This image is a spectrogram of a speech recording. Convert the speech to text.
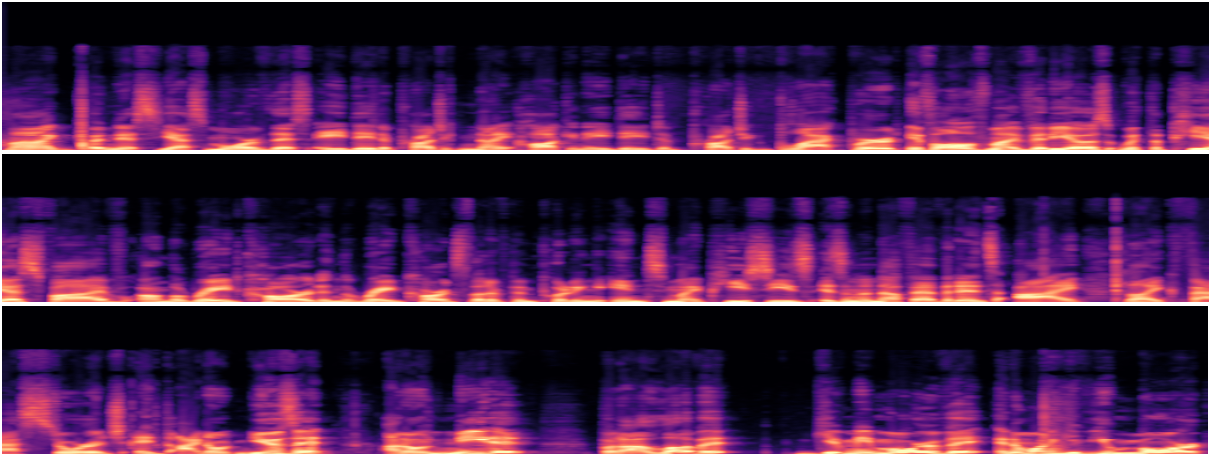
My goodness. Yes, more of this. ADATA Project Nighthawk and ADATA Project Blackbird. If all of my videos with the PS5 on the RAID card and the RAID cards that I've been putting into my PCs isn't enough evidence, I like fast storage and I don't use it. I don't need it, but I love it give me more of it, and I want to give you more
